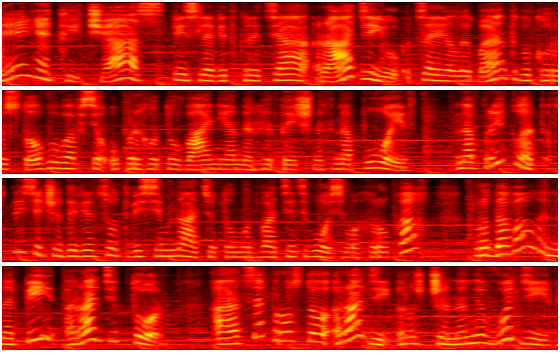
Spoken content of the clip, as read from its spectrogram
Деякий час після відкриття радію цей елемент використовувався у приготуванні енергетичних напоїв. Наприклад, в 1918-28 роках продавали напій Радітор, а це просто радій, розчинений в воді.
